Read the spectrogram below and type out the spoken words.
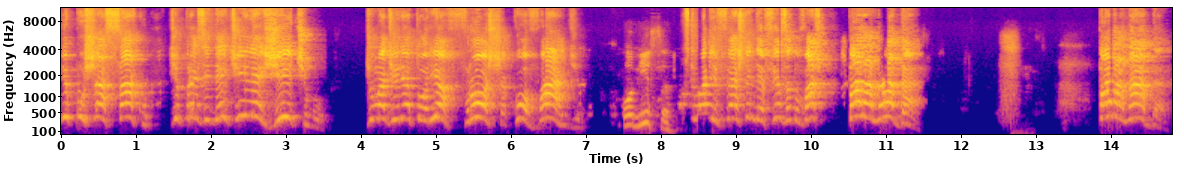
e puxar saco de presidente ilegítimo de uma diretoria frouxa, covarde, omissa, se manifesta em defesa do Vasco para nada. Para nada.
